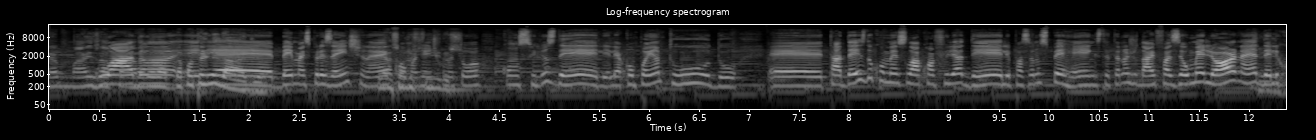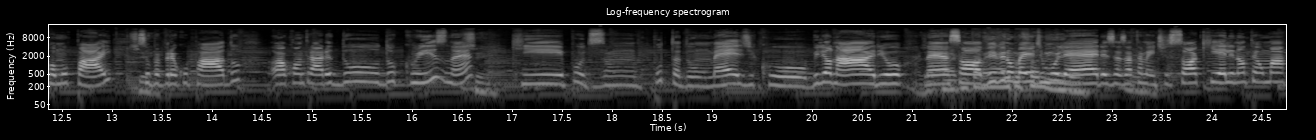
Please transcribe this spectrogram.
é- é mais a O parada Adam, da, da ele paternidade. é bem mais presente, né? Criação Como a gente filhos. comentou, com os filhos dele. Ele acompanha tudo. É, tá desde o começo lá com a filha dele, passando os perrengues, tentando ajudar e fazer o melhor, né? Sim. Dele como pai, Sim. super preocupado. Ao contrário do, do Chris, né? Sim. Que, putz, um puta de um médico bilionário, Mas é né? que Só vive aí no meio de família. mulheres, exatamente. Só que ele não tem uma,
